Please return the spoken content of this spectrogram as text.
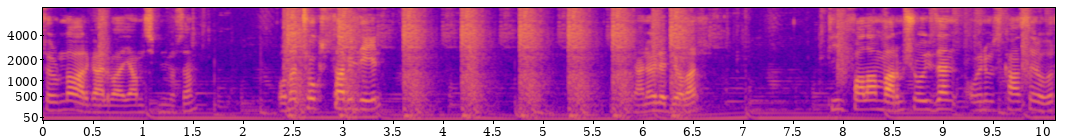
serverında var galiba yanlış bilmiyorsam. O da çok stabil değil. Yani öyle diyorlar. Ping falan varmış. O yüzden oyunumuz kanser olur.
